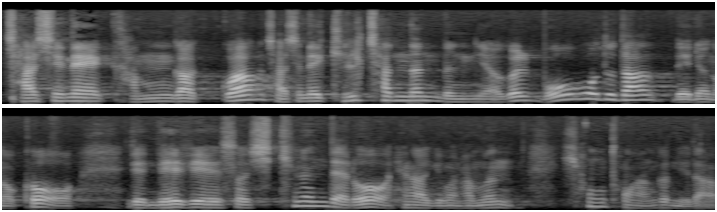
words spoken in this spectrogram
자신의 감각과 자신의 길 찾는 능력을 모두 다 내려놓고 이제 내비에서 시키는 대로 행하기만 하면 형통한 겁니다.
